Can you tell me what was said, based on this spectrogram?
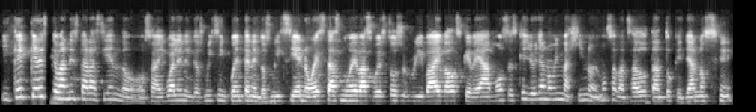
¿Y qué crees que van a estar haciendo? O sea, igual en el 2050, en el 2100, o estas nuevas o estos revivals que veamos. Es que yo ya no me imagino, hemos avanzado tanto que ya no sé.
